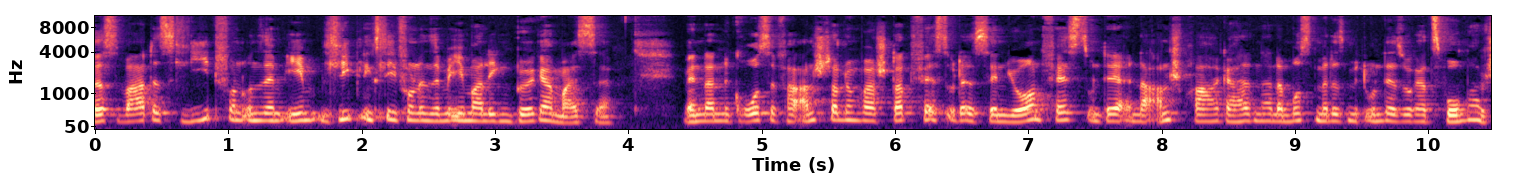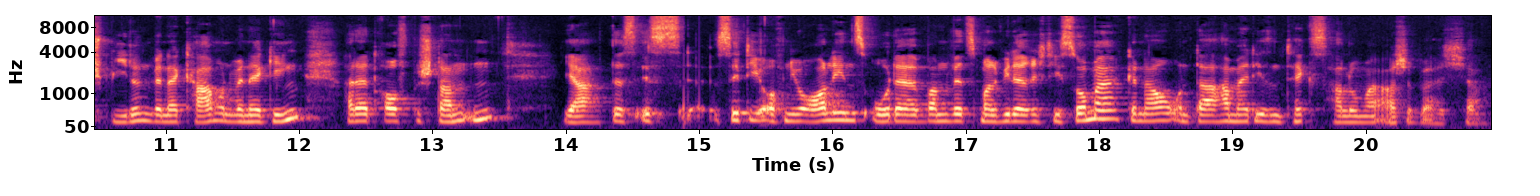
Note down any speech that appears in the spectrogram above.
Das war das Lied von unserem, ehem- das Lieblingslied von unserem ehemaligen Bürgermeister. Wenn dann eine große Veranstaltung war, Stadtfest oder Seniorenfest und der in der Ansprache gehalten hat, dann mussten wir das mitunter sogar zweimal spielen. Wenn er kam und wenn er ging, hat er drauf bestanden. Ja, das ist City of New Orleans oder wann wird's mal wieder richtig Sommer? Genau, und da haben wir diesen Text, Hallo mein Ascheberg, ja.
